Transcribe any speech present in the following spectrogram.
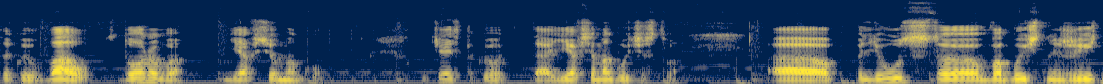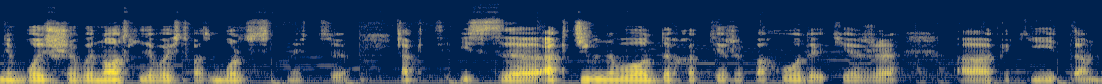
Такой, вау, здорово, я все могу. Получается такое вот, да, я все могущество. А, плюс а, в обычной жизни больше выносливость, возможность э, ак- из э, активного отдыха, те же походы, те же а, какие-то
